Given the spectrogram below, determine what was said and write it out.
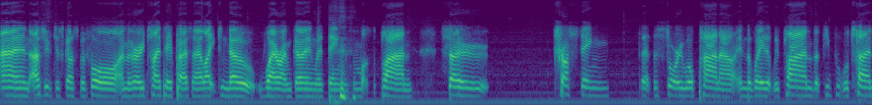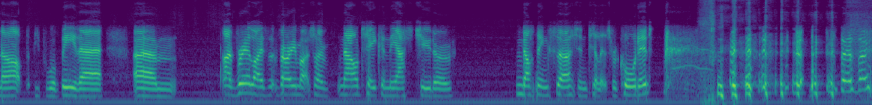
and as we've discussed before, I'm a very type A person. I like to know where I'm going with things and what's the plan. So trusting that the story will pan out in the way that we plan, that people will turn up, that people will be there. Um, I've realized that very much I've now taken the attitude of nothing certain till it's recorded. There's no,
